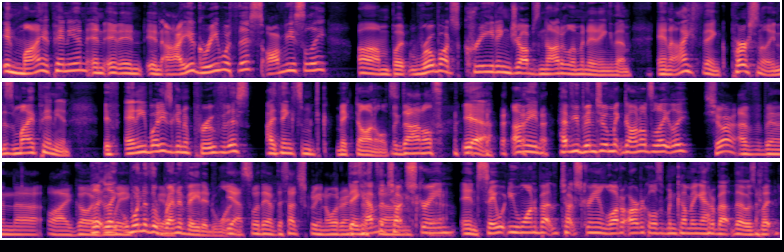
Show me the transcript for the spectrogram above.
in my opinion, and, and and I agree with this, obviously. Um, but robots creating jobs, not eliminating them. And I think personally, and this is my opinion, if anybody's going to prove this, I think it's Mc- McDonald's. McDonald's. yeah, I mean, have you been to a McDonald's lately? Sure, I've been. Uh, well, I go Like, like one of the yeah. renovated ones. Yes, where they have the touchscreen ordering. they have the system. touch screen Yeah. and say what you want about the touch screen. A lot of articles have been coming out about those, but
